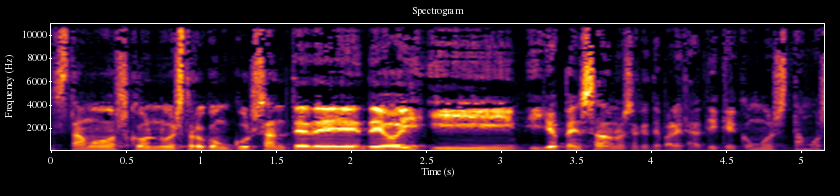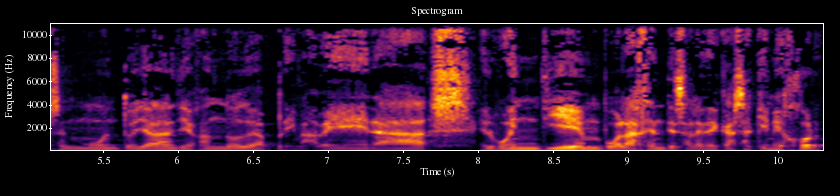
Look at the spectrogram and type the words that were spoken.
estamos con nuestro concursante de, de hoy y, y yo he pensado, no sé qué te parece a ti, que como estamos en un momento ya llegando de la primavera, el buen tiempo, la gente sale de casa, qué mejor,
